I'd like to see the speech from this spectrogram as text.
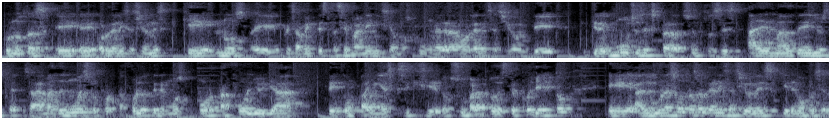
con otras organizaciones que nos, precisamente esta semana iniciamos con una gran organización de, que tiene muchos expertos, entonces además de ellos, además de nuestro portafolio, tenemos portafolio ya de compañías que se quisieron sumar a todo este proyecto. Eh, algunas otras organizaciones quieren ofrecer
